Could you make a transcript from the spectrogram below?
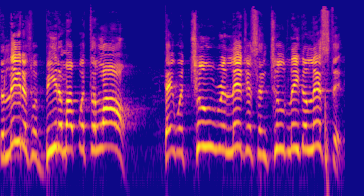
the leaders would beat them up with the law. They were too religious and too legalistic.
